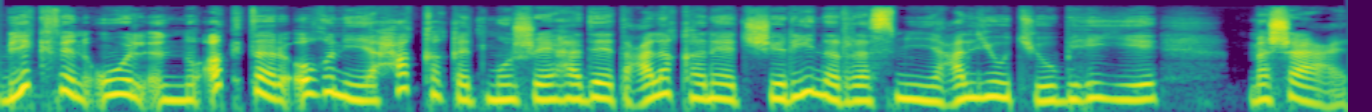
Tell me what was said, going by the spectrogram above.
بيكفي نقول إنه أكتر أغنية حققت مشاهدات على قناة شيرين الرسمية على اليوتيوب هي مشاعر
